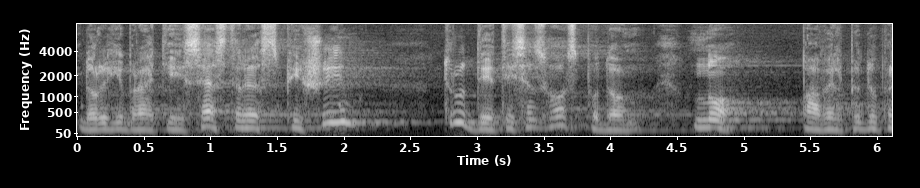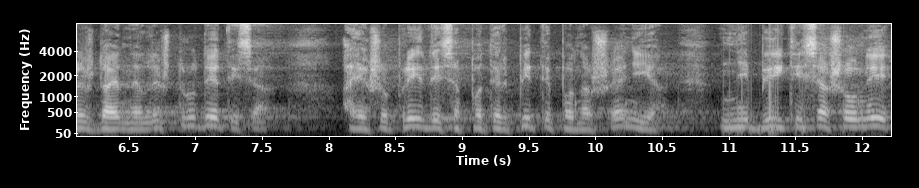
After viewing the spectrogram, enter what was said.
дорогі браті і сестри, спішимо трудитися з Господом. Но Павел предупреждає не лише трудитися, а якщо прийдеться потерпіти поношення, не бійтеся, що вони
